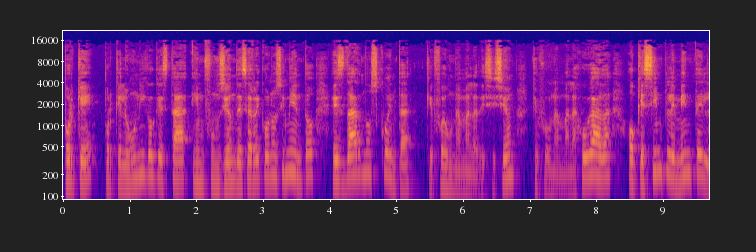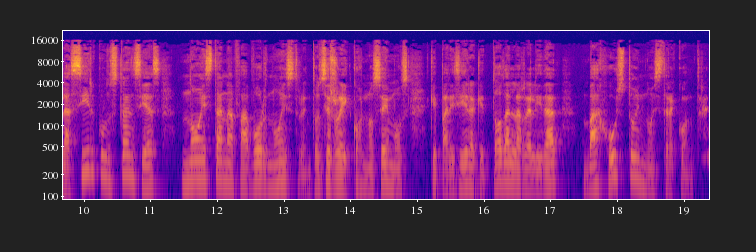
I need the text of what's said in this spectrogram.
¿Por qué? Porque lo único que está en función de ese reconocimiento es darnos cuenta que fue una mala decisión, que fue una mala jugada o que simplemente las circunstancias no están a favor nuestro. Entonces reconocemos que pareciera que toda la realidad va justo en nuestra contra.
